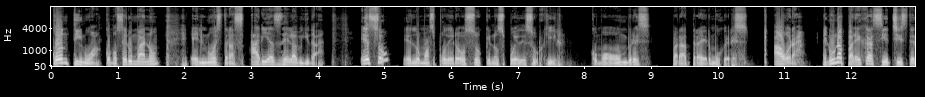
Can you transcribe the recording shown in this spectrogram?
continua como ser humano en nuestras áreas de la vida. Eso es lo más poderoso que nos puede surgir como hombres para atraer mujeres. Ahora, En una pareja sí existe,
